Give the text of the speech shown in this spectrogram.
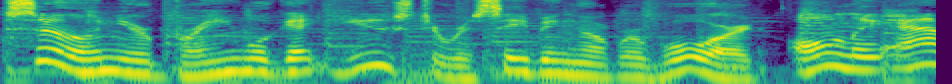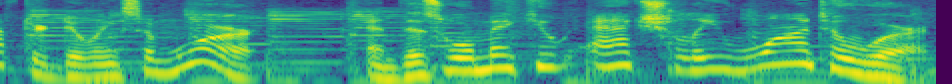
Soon, your brain will get used to receiving a reward only after doing some work, and this will make you actually want to work.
